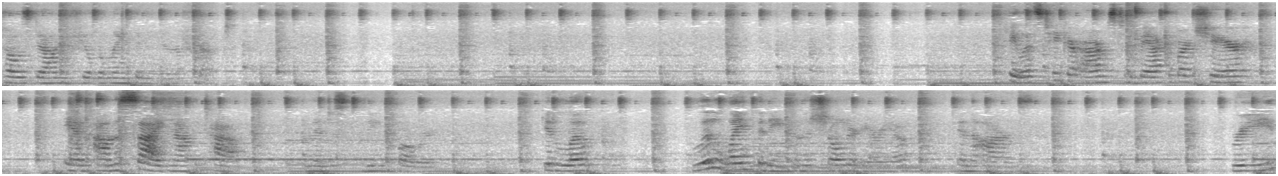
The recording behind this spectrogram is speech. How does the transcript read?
toes down, you feel the lengthening in the front. Okay, let's take our arms to the back of our chair and on the side, not the top. And then just lean forward. Get a little little lengthening in the shoulder area and the arms. Breathe.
